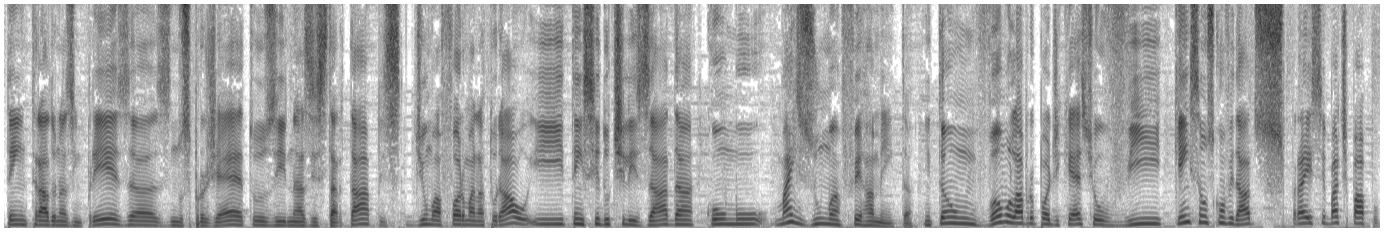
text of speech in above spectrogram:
tem entrado nas empresas, nos projetos e nas startups de uma forma natural e tem sido utilizada como mais uma ferramenta. Então vamos lá para o podcast ouvir quem são os convidados para esse bate-papo.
